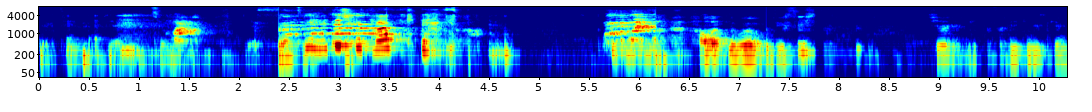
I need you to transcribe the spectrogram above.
Яг тийм яг тийм аа. Би хэдэж их цаасалтай байсан. Хаваад нөгөө ирсэн шүү дээ. Чи яг хэдэн сар хэдэн ирлээ?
